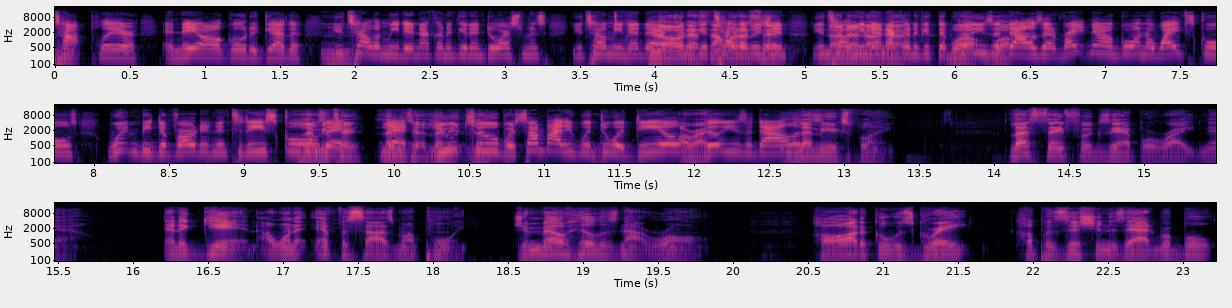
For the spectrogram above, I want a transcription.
top player and they all go together. You telling me they're not going to get endorsements? You telling me that they're No, not going to get not what I television? You No, telling no, me they're not no. going to get the Well, billions well- of dollars that right now going to white schools wouldn't be diverted into these schools me that, tell you- let me that tell- me- YouTube or somebody would do a deal, right. billions of dollars? Let me explain. Let's say, for example, right now, and again, I want to emphasize my point. Jemele Hill is not wrong. Her article was great. Her position is admirable.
